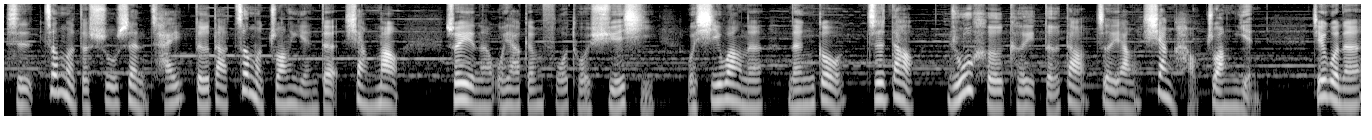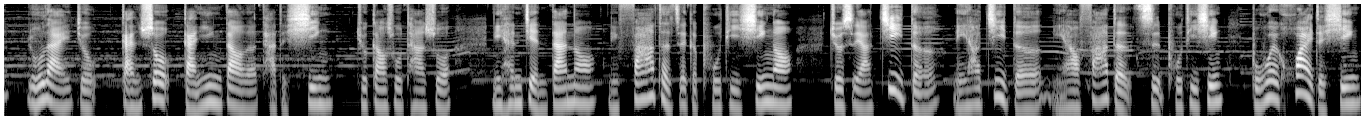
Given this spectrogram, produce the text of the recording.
是这么的殊胜，才得到这么庄严的相貌，所以呢，我要跟佛陀学习，我希望呢，能够知道如何可以得到这样相好庄严。结果呢，如来就感受感应到了他的心，就告诉他说。你很简单哦，你发的这个菩提心哦，就是要记得，你要记得，你要发的是菩提心，不会坏的心。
